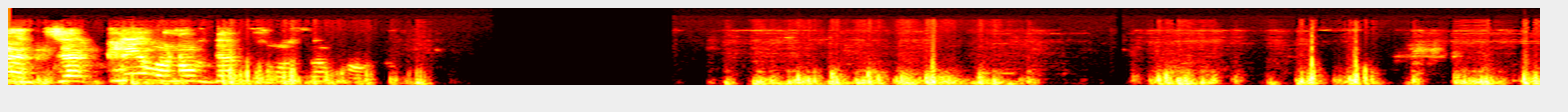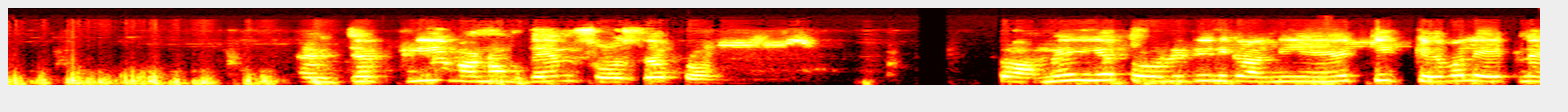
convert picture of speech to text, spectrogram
exactly one of them solves the problem. Exactly one of them solves the problem. तो हमें ये प्रोबेबिलिटी निकालनी है कि केवल एक ने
